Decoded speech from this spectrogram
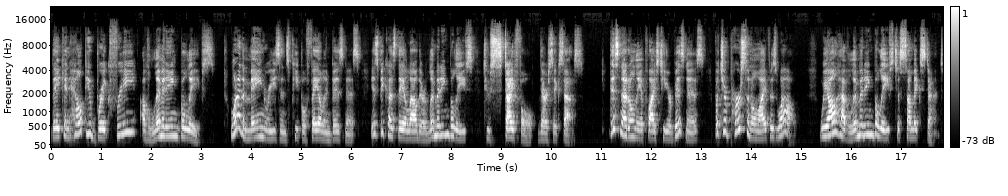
they can help you break free of limiting beliefs. One of the main reasons people fail in business is because they allow their limiting beliefs to stifle their success. This not only applies to your business, but your personal life as well. We all have limiting beliefs to some extent.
